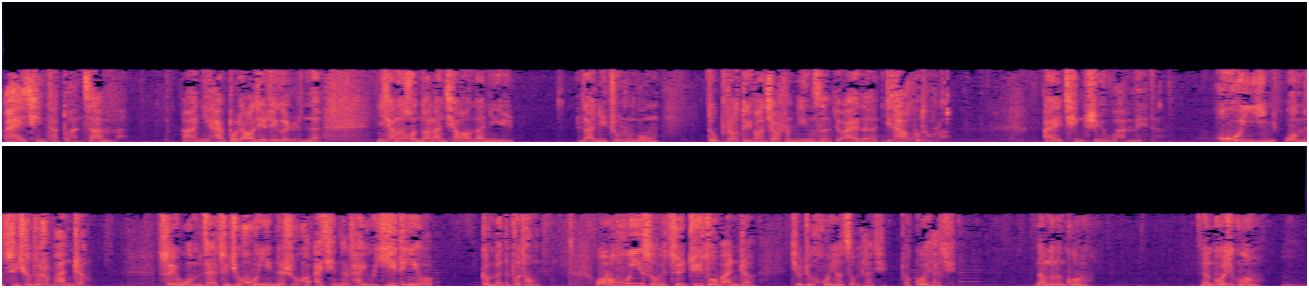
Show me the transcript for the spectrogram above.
爱情它短暂嘛。啊，你还不了解这个人呢，你像那魂断蓝桥，男女男女主人公都不知道对方叫什么名字，就爱的一塌糊涂了。爱情是有完美的，婚姻我们追求的是完整，所以我们在追求婚姻的时候，爱情的它有一定有根本的不同。我们婚姻所谓追追求完整，就这个婚要走下去，要过下去，能不能过吗？能过就过吗？嗯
